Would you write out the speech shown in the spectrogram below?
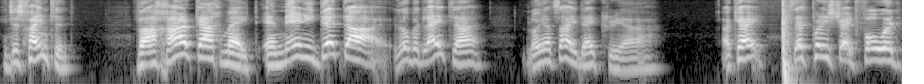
He just fainted. V'achar kach mate, and then he did die. A little bit later, lo kriya. Okay? So that's pretty straightforward.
